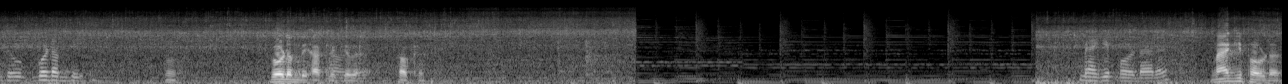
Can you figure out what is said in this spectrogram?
ಇದು ಗೋಡಂಬಿ. ಗೋಡಂಬಿ ಹಾಕ್ಲಿಕ್ಕಿದೆ. Okay. Maggi powder. Maggi powder?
